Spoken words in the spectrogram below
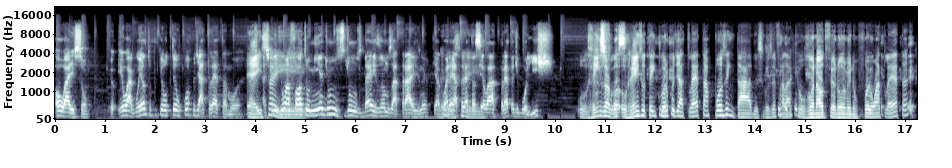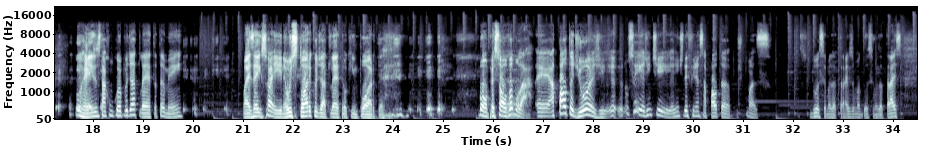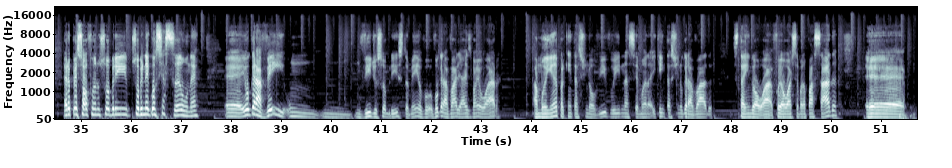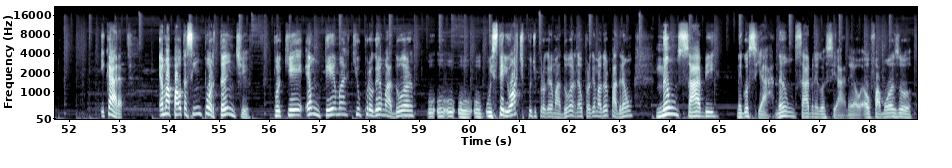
Ó oh, o Alisson, eu, eu, aguento porque eu tenho um corpo de atleta, amor. É isso Acho aí. Vi uma foto minha de uns, de uns 10 anos atrás, né? Que agora é, é atleta, aí. sei lá, atleta de boliche. O Renzo, o Renzo tem corpo de atleta aposentado. Se você falar que o Ronaldo Fenômeno foi um atleta, o Renzo está com corpo de atleta também. Mas é isso aí, né? O histórico de atleta é o que importa. Bom, pessoal, vamos é. lá. É, a pauta de hoje, eu, eu, não sei, a gente, a gente definiu essa pauta que umas duas semanas atrás, uma, duas semanas atrás. Era o pessoal falando sobre, sobre negociação, né? É, eu gravei um, um, um, vídeo sobre isso também. Eu vou, eu vou, gravar, aliás, vai ao ar amanhã para quem está assistindo ao vivo e na semana e quem está assistindo gravado está indo ao ar, foi ao ar semana passada. É, e cara, é uma pauta assim importante porque é um tema que o programador, o, o, o, o, estereótipo de programador, né, o programador padrão, não sabe negociar, não sabe negociar, né? É o é famoso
